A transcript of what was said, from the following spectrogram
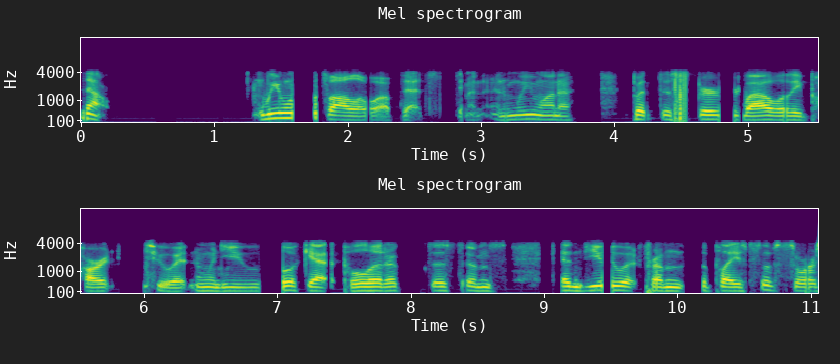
Now, we want to follow up that statement and we want to put the spirituality part into it. And when you look at political systems and view it from the place of source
